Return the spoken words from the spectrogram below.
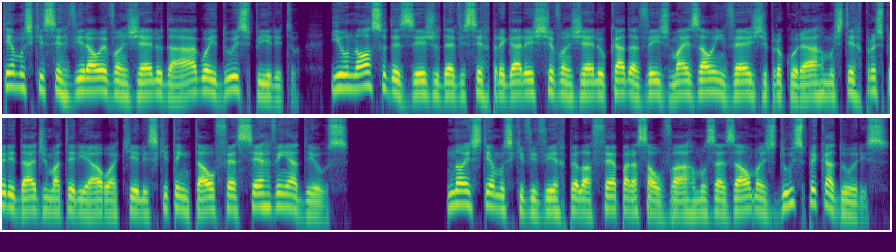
temos que servir ao Evangelho da água e do Espírito, e o nosso desejo deve ser pregar este Evangelho cada vez mais ao invés de procurarmos ter prosperidade material aqueles que têm tal fé servem a Deus. Nós temos que viver pela fé para salvarmos as almas dos pecadores.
